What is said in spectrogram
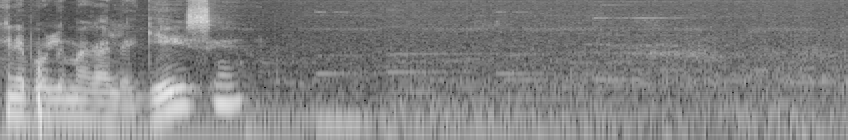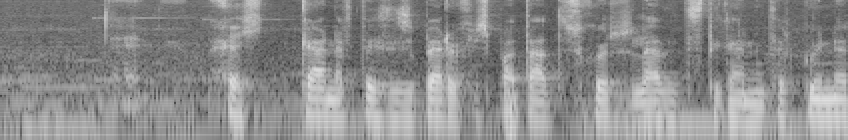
είναι πολύ μεγάλη εγγύηση. έχει κάνει αυτές τις υπέροχες πατάτες χωρίς λάδι της τηγανίτερ που είναι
